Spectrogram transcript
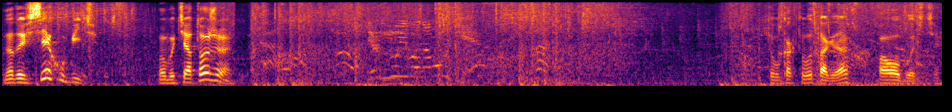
Надо всех убить? Может быть, тебя тоже? Это как-то вот так, да? По области.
